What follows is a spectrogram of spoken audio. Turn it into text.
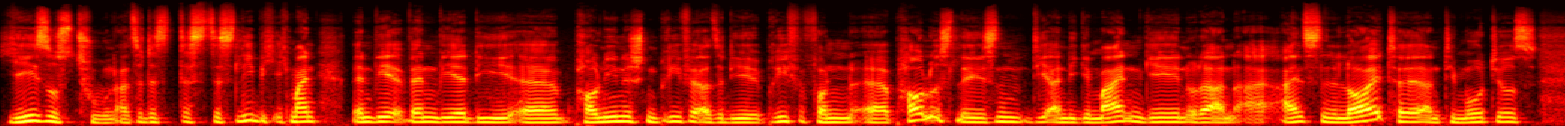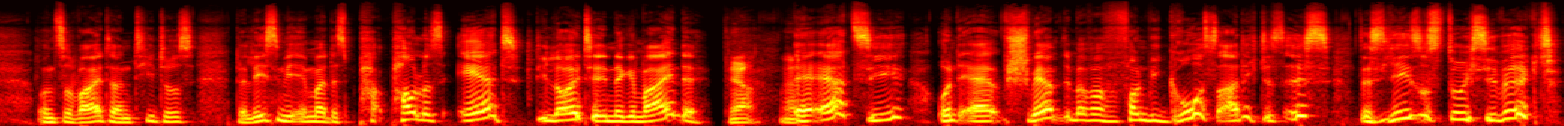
Jesus tun. Also das, das, das liebe ich. Ich meine, wenn wir, wenn wir die die äh, paulinischen Briefe, also die Briefe von äh, Paulus lesen, die an die Gemeinden gehen oder an einzelne Leute, an Timotheus und so weiter, an Titus, da lesen wir immer, dass pa Paulus ehrt die Leute in der Gemeinde. Ja, ja. Er ehrt sie und er schwärmt immer davon, wie großartig das ist, dass Jesus durch sie wirkt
